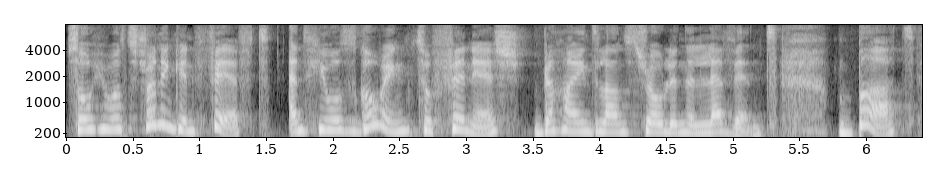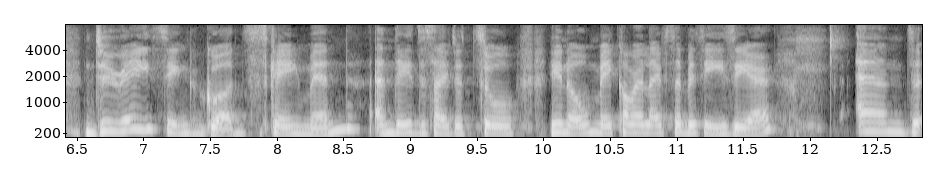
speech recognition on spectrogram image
So he was running in fifth and he was going to finish behind Lance Stroll in 11th. But the racing gods came in and they decided to, you know, make our lives a bit easier. And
